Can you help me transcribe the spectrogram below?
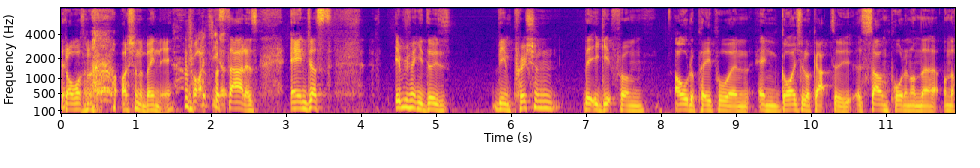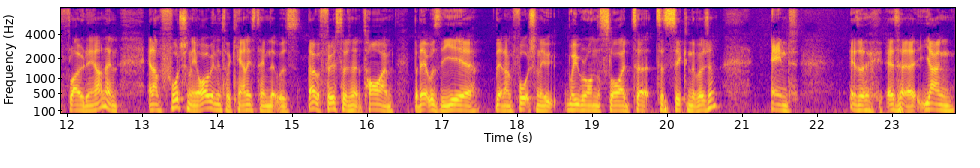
that I wasn't, I shouldn't have been there. right. For starters. And just everything you do is the impression that you get from older people and, and guys you look up to is so important on the on the flow down. And and unfortunately, I went into a counties team that was they were first division at the time, but that was the year that unfortunately we were on the slide to, to second division. And as a as a young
